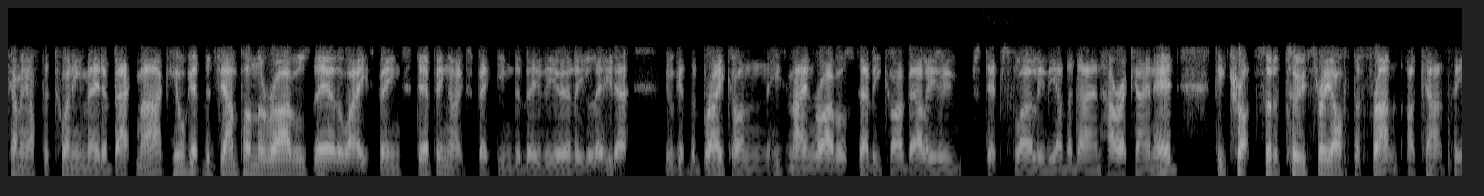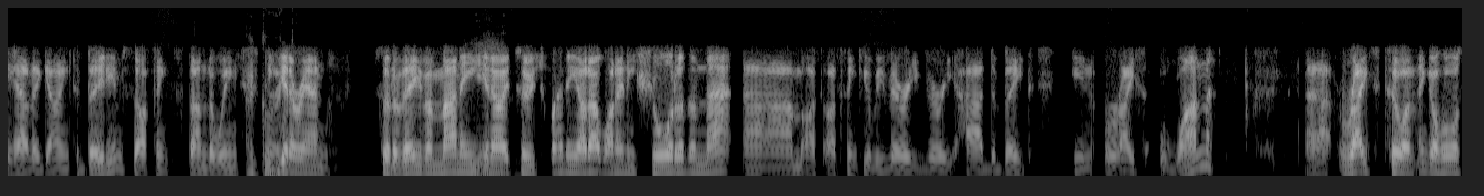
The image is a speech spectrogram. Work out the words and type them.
coming off the 20 metre back mark. He'll get the jump on the rivals there, the way he's been stepping. I expect him to be the early leader. He'll get the break on his main rival, Stabby Kai Valley, who stepped slowly the other day in Hurricane Ed. If he trots sort of 2 3 off the front, I can't see how they're going to beat him. So I think Thunderwing you Agreed. can get around sort of even money, you know, 220. I don't want any shorter than that. Um, I, I think he'll be very, very hard to beat in race one. Uh, race two, I think a horse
